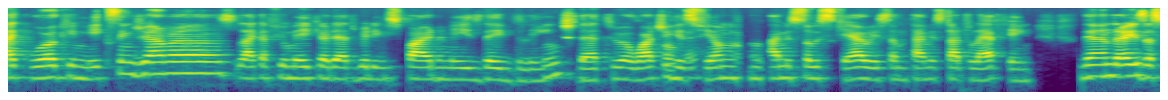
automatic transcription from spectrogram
like working mixing genres, like a filmmaker that really inspired me is David Lynch, that we were watching his film, sometimes it's so scary, sometimes you start laughing. Then there is a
